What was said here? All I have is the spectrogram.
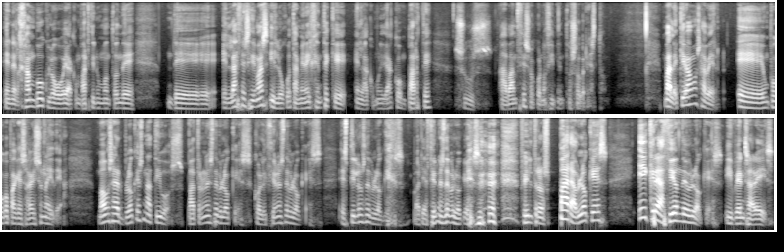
En el handbook luego voy a compartir un montón de, enlaces y demás y luego también hay gente que en la comunidad comparte sus avances o conocimientos sobre esto. Vale, ¿qué vamos a ver? Eh, un poco para que os hagáis una idea. Vamos a ver bloques nativos, patrones de bloques, colecciones de bloques, estilos de bloques, variaciones de bloques, filtros para bloques y creación de bloques. Y pensaréis,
